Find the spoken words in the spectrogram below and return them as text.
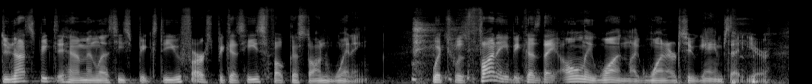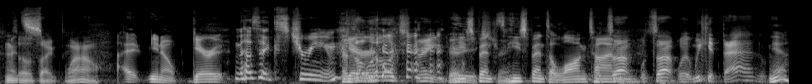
do not speak to him unless he speaks to you first because he's focused on winning. Which was funny because they only won like one or two games that year. so It's- it's like, wow. I, you know, Garrett. That's extreme. It's a little extreme. he spent he spent a long time. What's up? What's up? Well, we get that. Yeah,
